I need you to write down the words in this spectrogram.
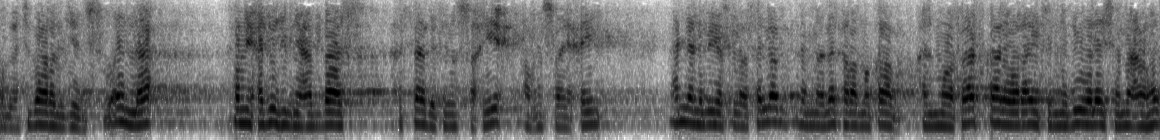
وباعتبار الجنس وإلا فمن حديث ابن عباس الثابت في الصحيح أو في الصحيحين أن النبي صلى الله عليه وسلم لما ذكر مقام الموافاة قال ورأيت النبي وليس معه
